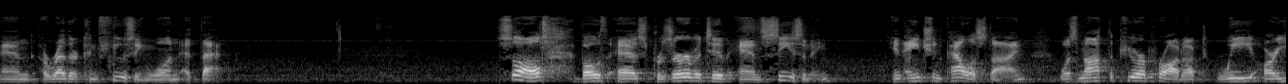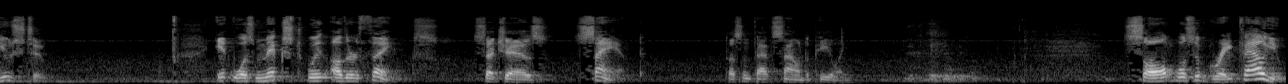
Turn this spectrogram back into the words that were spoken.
and a rather confusing one at that. Salt, both as preservative and seasoning, in ancient Palestine was not the pure product we are used to. It was mixed with other things, such as sand. Doesn't that sound appealing? Salt was of great value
